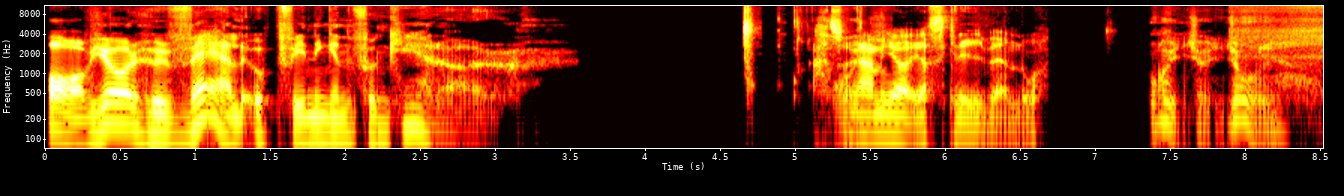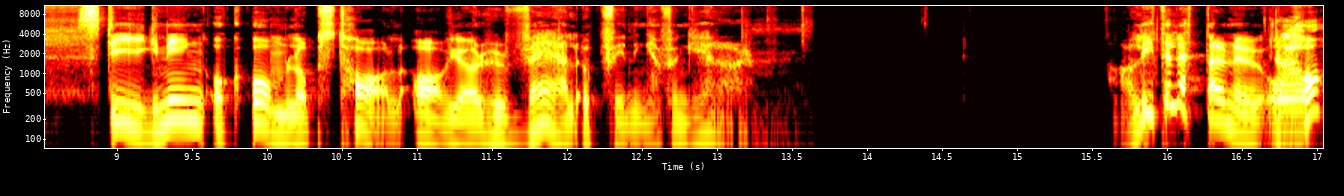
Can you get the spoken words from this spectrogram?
avgör hur väl uppfinningen fungerar. Alltså, nej, men jag, jag skriver ändå. Oj, oj, oj. Stigning och omloppstal avgör hur väl uppfinningen fungerar. Ja, lite lättare nu. Och, Jaha.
